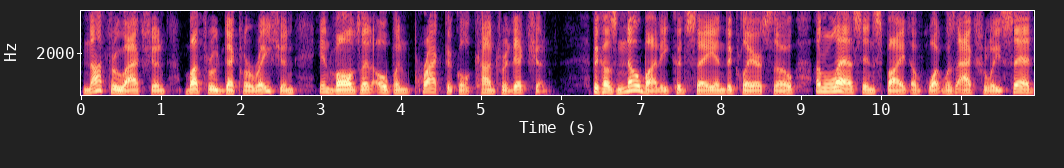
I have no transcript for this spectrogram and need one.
not through action but through declaration involves an open practical contradiction because nobody could say and declare so unless, in spite of what was actually said,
